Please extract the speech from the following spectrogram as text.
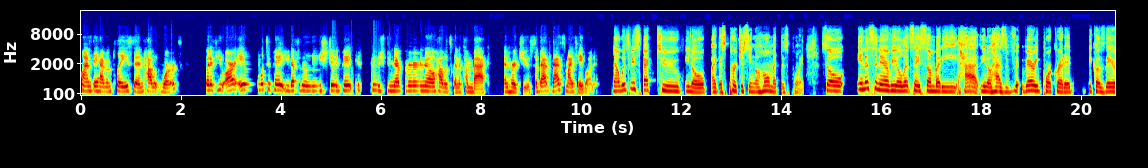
plans they have in place and how it works. But if you are able to pay it, you definitely should pay it because you never know how it's going to come back and hurt you. So that that's my take on it. Now, with respect to you know, I guess purchasing a home at this point, so in a scenario, let's say somebody has you know has v- very poor credit, because they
